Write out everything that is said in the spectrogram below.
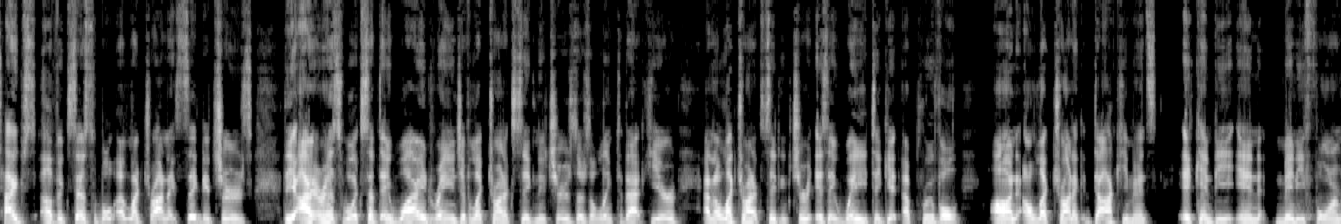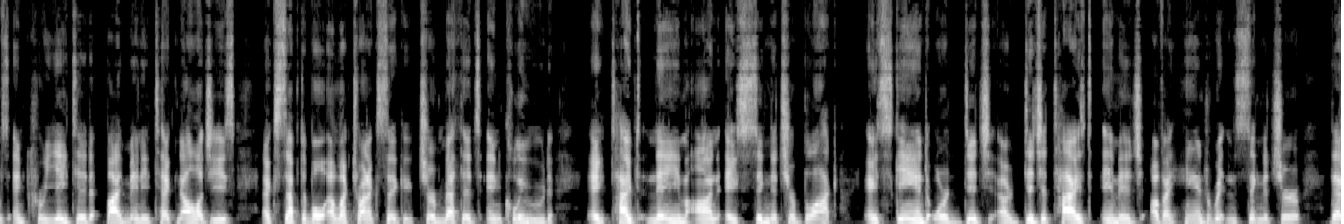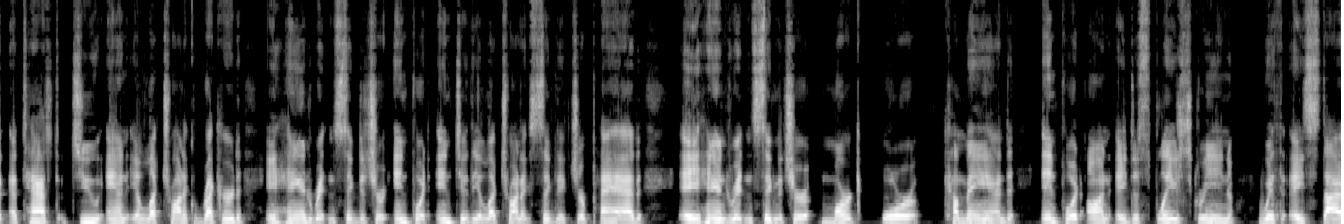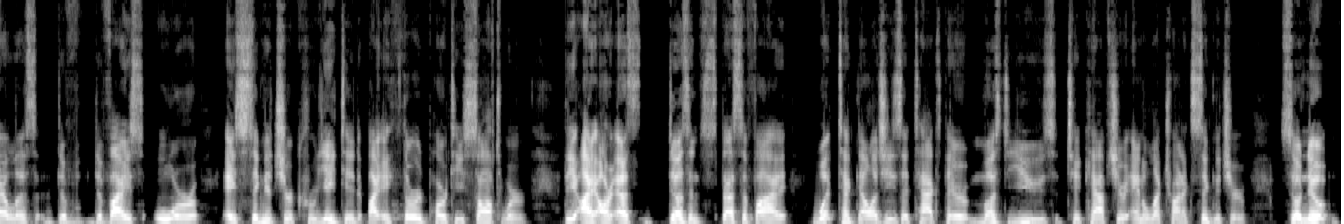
types of accessible electronic signatures. The IRS will accept a wide range of electronic signatures. There's a link to that here. An electronic signature is a way to get approval on electronic documents. It can be in many forms and created by many technologies. Acceptable electronic signature methods include a typed name on a signature block, a scanned or, dig- or digitized image of a handwritten signature that attached to an electronic record, a handwritten signature input into the electronic signature pad, a handwritten signature mark or command input on a display screen with a stylus de- device or a signature created by a third party software. The IRS doesn't specify what technologies a taxpayer must use to capture an electronic signature. So note,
